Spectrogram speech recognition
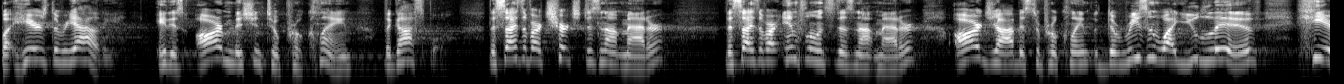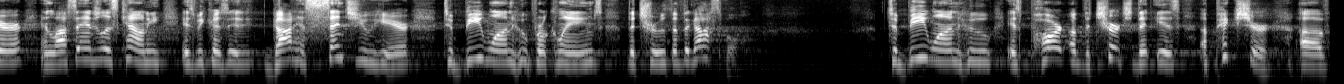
But here's the reality it is our mission to proclaim the gospel. The size of our church does not matter, the size of our influence does not matter. Our job is to proclaim. The reason why you live here in Los Angeles County is because it, God has sent you here to be one who proclaims the truth of the gospel. To be one who is part of the church that is a picture of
